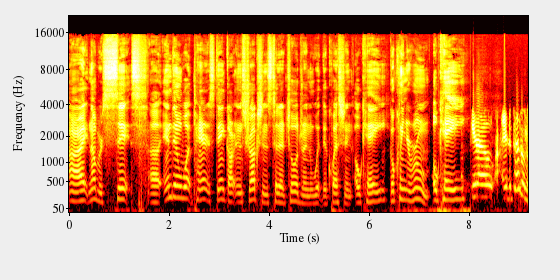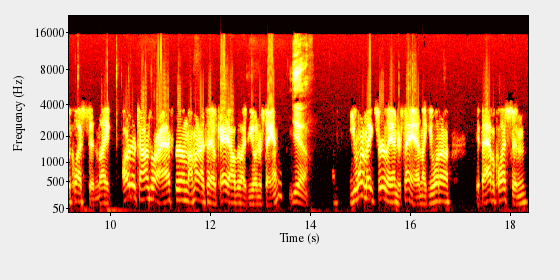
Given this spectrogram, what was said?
All right, number six. Uh, ending what parents think are instructions to their children with the question, "Okay, go clean your room." Okay. You know, it depends on the question. Like, are there times where I ask them? I might not say okay. I'll be like, "Do you understand?" Yeah. You want to make sure they understand. Like, you want to, if they have a question,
